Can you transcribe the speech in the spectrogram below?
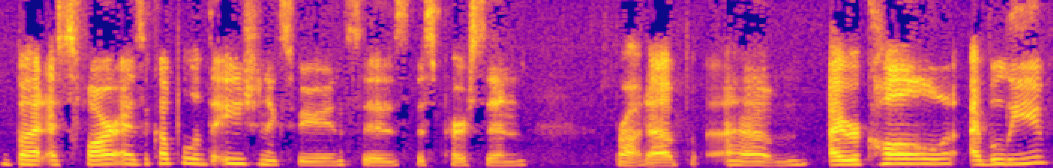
but as far as a couple of the Asian experiences this person brought up, um, I recall, I believe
